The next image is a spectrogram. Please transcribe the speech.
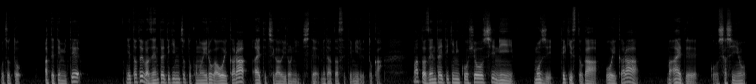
こうちょっと当ててみてで例えば全体的にちょっとこの色が多いからあえて違う色にして目立たせてみるとかあとは全体的にこう表紙に文字テキストが多いから、まあ、あえてこう写真を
